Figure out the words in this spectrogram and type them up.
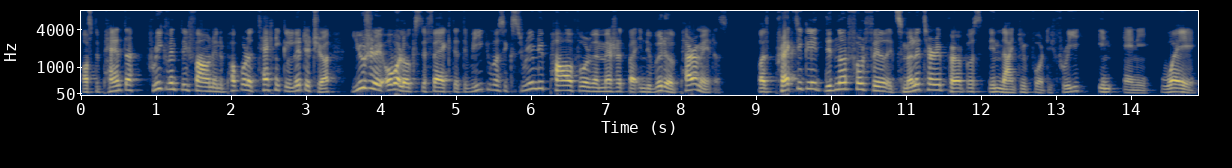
of the Panther, frequently found in the popular technical literature, usually overlooks the fact that the vehicle was extremely powerful when measured by individual parameters, but practically did not fulfill its military purpose in 1943 in any way.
